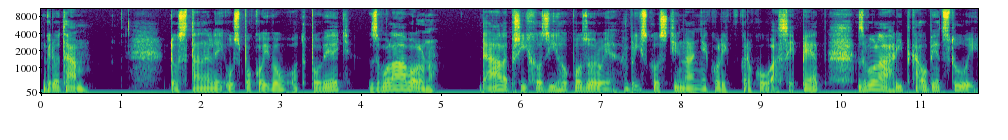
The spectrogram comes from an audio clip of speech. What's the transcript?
Kdo tam? Dostane-li uspokojivou odpověď, zvolá volno. Dále příchozího pozoruje v blízkosti na několik kroků asi pět, zvolá hlídka opět stůj.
